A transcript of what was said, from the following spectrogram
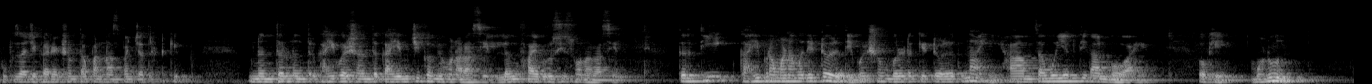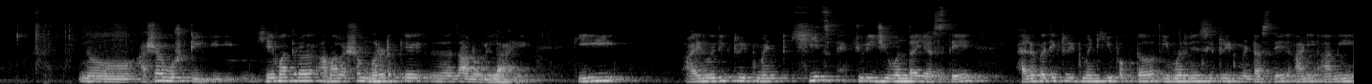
फुफ्फुसाची कार्यक्षमता पन्नास पंच्याहत्तर टक्के नंतर नंतर काही वर्षानंतर कायमची कमी होणार असेल लंग फायब्रोसिस होणार असेल तर ती काही प्रमाणामध्ये टळते पण शंभर टक्के टळत नाही हा आमचा वैयक्तिक अनुभव आहे. ओके म्हणून अशा गोष्टी हे मात्र आम्हाला शंभर टक्के जाणवलेलं आहे की आयुर्वेदिक ट्रीटमेंट हीच ॲक्च्युली जीवनदायी असते. ॲलोपॅथिक ट्रीटमेंट ही फक्त इमर्जन्सी ट्रीटमेंट असते आणि आम्ही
